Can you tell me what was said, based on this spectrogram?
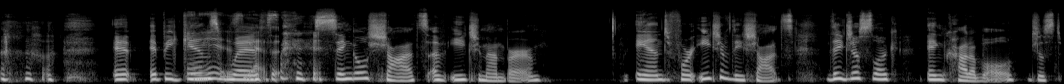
it it begins is, with yes. single shots of each member. And for each of these shots, they just look incredible, just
